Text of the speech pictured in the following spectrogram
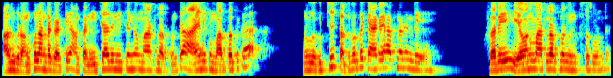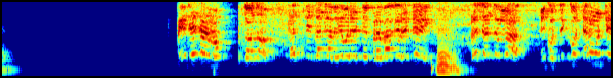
ఆవిడకి రంకులు అంటగట్టి అంత నీచాది నీచంగా మాట్లాడుతుంటే ఆయనకి మద్దతుగా నువ్వు వచ్చి పెద్ద పెద్ద కేకలేస్తున్నాడండి ఒకసారి ఏమని మాట్లాడుతున్నావు వినిపిస్తా చూడండి. ప్రశాంతమ్మ మీకు సిగ్గు శరం ఉంటే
